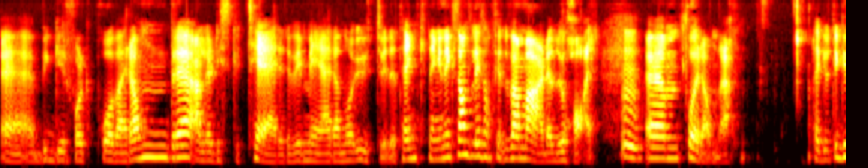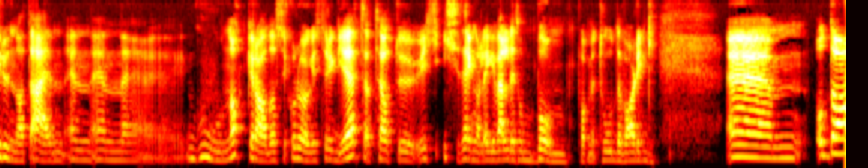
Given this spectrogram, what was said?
Eh, Bygger folk på hverandre, eller diskuterer vi mer enn å utvide tenkningen? ikke sant? Liksom, hvem er det du har eh, foran deg? legger til grunn at det er en, en, en eh, god nok grad av psykologisk trygghet til at du ikke, trenger å legge veldig sånn bånd på metodevalg. Ehm, og da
